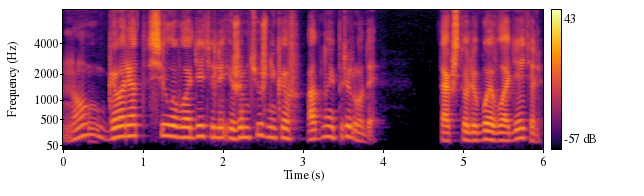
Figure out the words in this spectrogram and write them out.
Ну, говорят, сила владетелей и жемчужников одной природы. Так что любой владетель,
